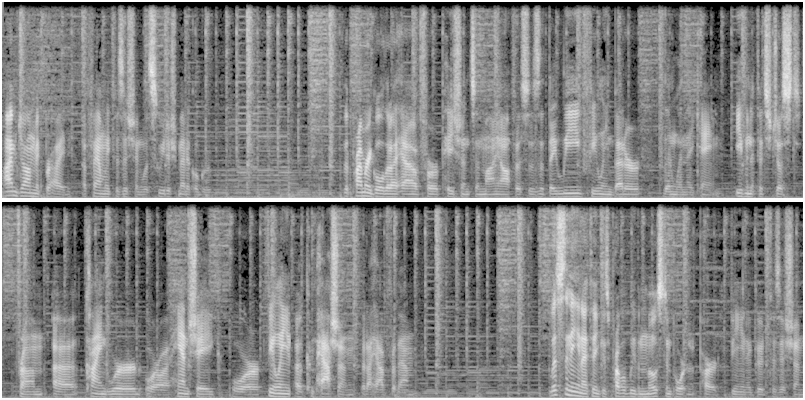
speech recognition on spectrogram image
I'm Jon McBride, a family physician with Swedish Medical Group. The primary goal that I have for patients in my office is that they leave feeling better than when they came, even if it's just from a kind word or a handshake or feeling of compassion that I have for them. Listening, I think, is probably the most important part of being a good physician.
